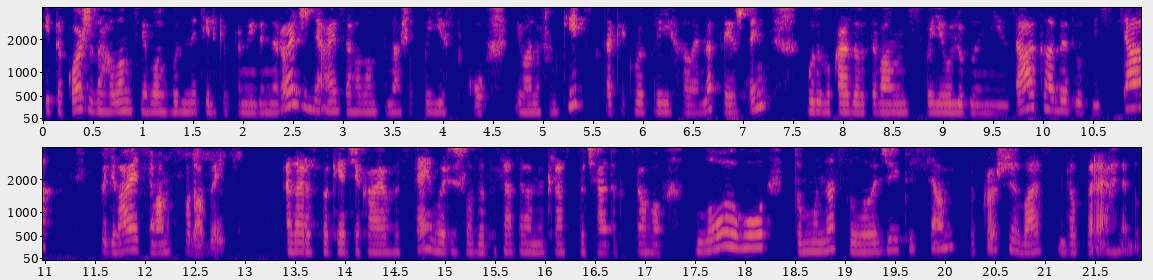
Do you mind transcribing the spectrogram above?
І також загалом цей влог буде не тільки про мій день народження, а й загалом про нашу поїздку в Івано-Франківськ, так як ми приїхали на тиждень. Буду показувати вам свої улюблені заклади, тут місця. Сподіваюся, вам сподобається. А зараз, поки я чекаю гостей, вирішила записати вам якраз початок цього влогу, тому насолоджуйтеся, запрошую вас до перегляду.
